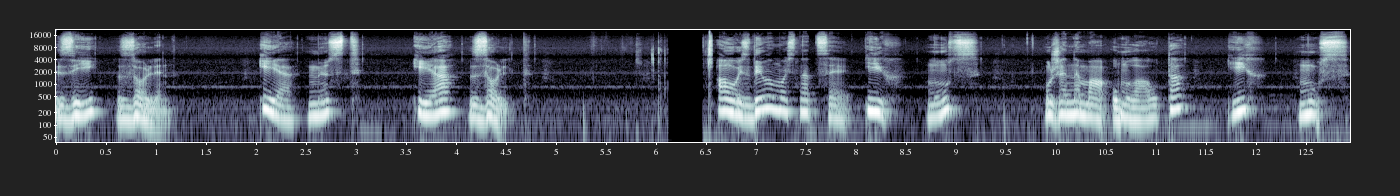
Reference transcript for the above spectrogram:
sie sollen. Ihr müsst, ihr sollt. А ось дивимось на це. Їх мус. Уже нема умлаута. Їх мус.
